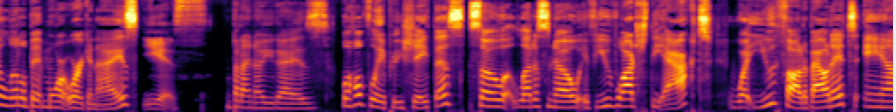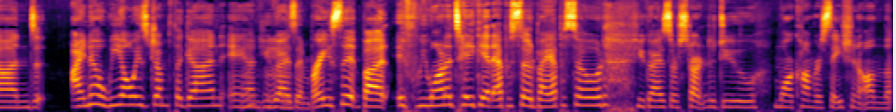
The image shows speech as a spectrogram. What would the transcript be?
a little bit more organized Yes. but I know you guys will hopefully appreciate this. So let us know if you've watched the act, what you thought about it, and I know we always jump the gun and you guys embrace it, but if we want to take it episode by episode, you guys are starting to do more conversation on the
